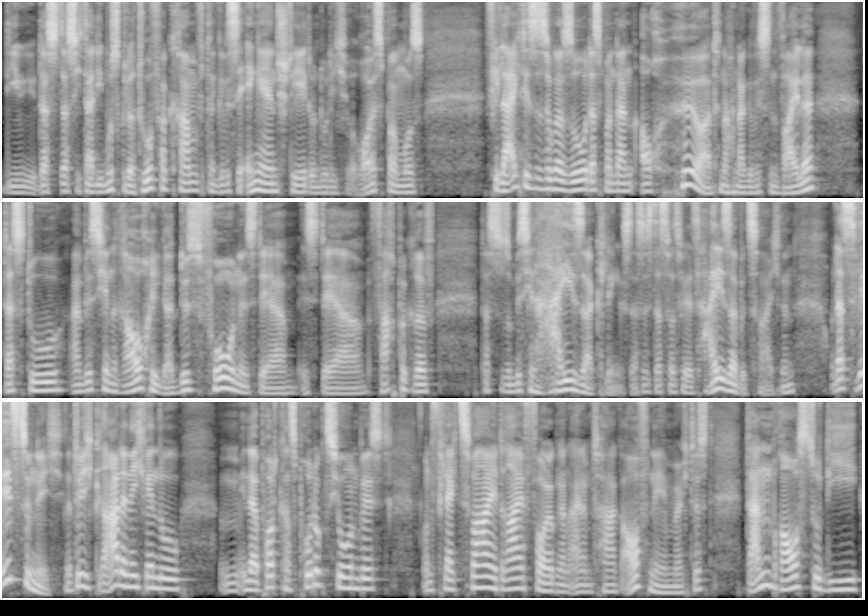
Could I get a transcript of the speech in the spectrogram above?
die, dass, dass sich da die Muskulatur verkrampft, eine gewisse Enge entsteht und du dich räuspern musst. Vielleicht ist es sogar so, dass man dann auch hört nach einer gewissen Weile, dass du ein bisschen rauchiger, dysphon ist der, ist der Fachbegriff, dass du so ein bisschen heiser klingst. Das ist das, was wir als heiser bezeichnen. Und das willst du nicht. Natürlich gerade nicht, wenn du ähm, in der Podcast-Produktion bist und vielleicht zwei, drei Folgen an einem Tag aufnehmen möchtest. Dann brauchst du die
